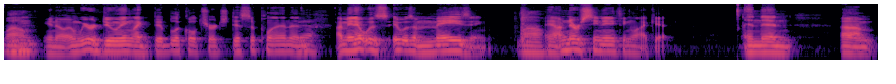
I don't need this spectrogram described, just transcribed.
Wow. Mhm. you know and we were doing like biblical church discipline and Yeah. i mean it was it was amazing Wow. and i've never seen anything like it and then um,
